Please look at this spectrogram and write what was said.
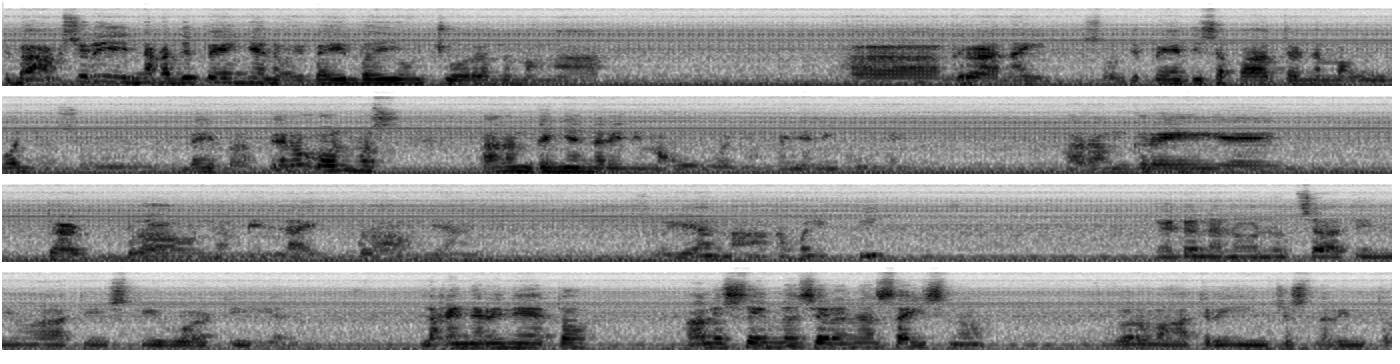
Diba, actually, nakadepende yan, no? iba-iba yung tsura ng mga ah, granite. So, depende sa pattern na makuha nyo. So, iba-iba. Pero almost, parang ganyan na rin yung makuha nyo. Ganyan yung kulay. Parang gray and dark brown na may light brown. Yan. So, yan, mga kapalikpik. Ito, nanonood sa atin yung ating steward Yan. Laki na rin ito. Halos same lang sila ng size, no? Siguro mga 3 inches na rin to.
